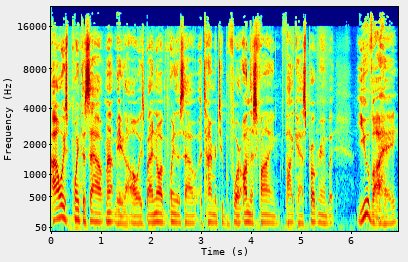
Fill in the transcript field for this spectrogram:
I always point this out, not maybe not always, but I know I've pointed this out a time or two before on this fine podcast program. But you, Vahe,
